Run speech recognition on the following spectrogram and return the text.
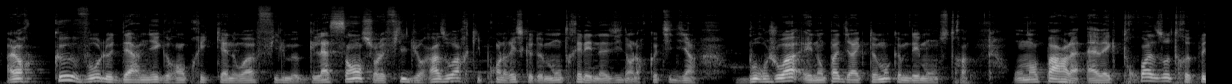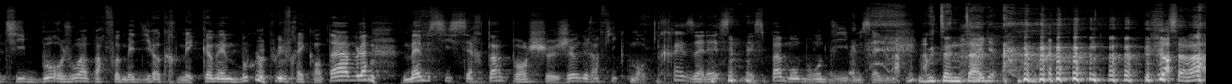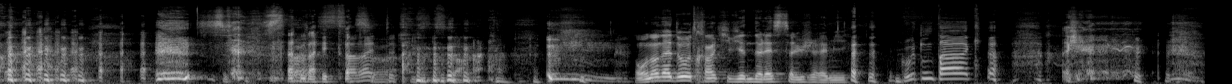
Alors que vaut le dernier Grand Prix canois, film glaçant sur le fil du rasoir qui prend le risque de montrer les nazis dans leur quotidien bourgeois et non pas directement comme des monstres. On en parle avec trois autres petits bourgeois parfois médiocres mais quand même beaucoup plus fréquentables, même si certains penchent géographiquement très à l'est, n'est-ce pas mon bon Dim? Salut. Guten Tag. ça va? Ça, ça va être Ça va être touchy, cette histoire. On en a d'autres hein, qui viennent de l'Est. Salut Jérémy. Guten Tag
